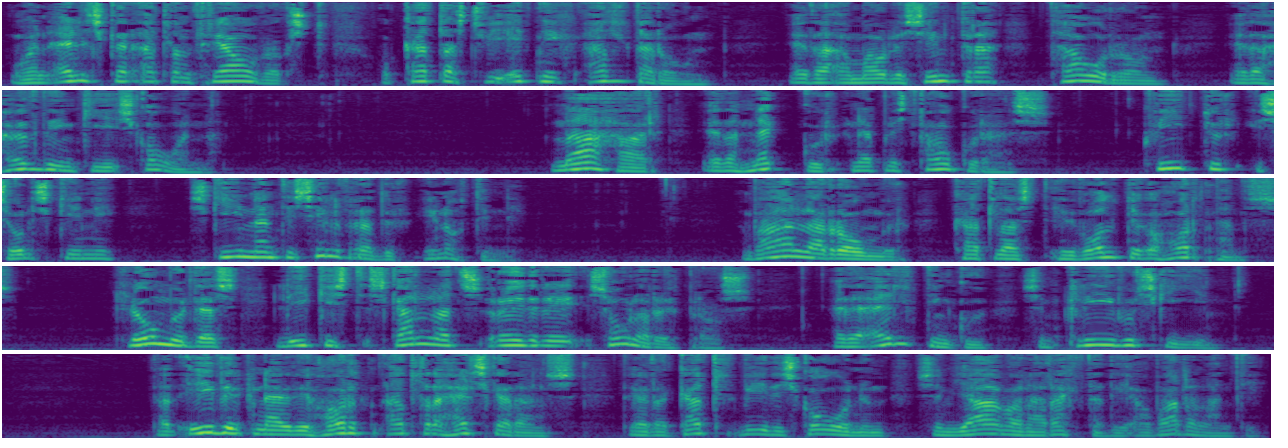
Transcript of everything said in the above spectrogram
og hann elskar allan þrjávöxt og kallast við einnig aldarón, eða á máli sindra tárón eða höfðingi skóanna. Nahar eða neggur nefnist fákur hans, kvítur í sólskinni, skínandi silfraður í nóttinni. Valarómur kallast í volduga horn hans, Hljómur þess líkist skarlatsrauðri sólaruppbrás eða eldingu sem klýfur skíin. Það yfirgnæði horn allra herskarans þegar það gall við í skóunum sem Javana ræktaði á Varalandi.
